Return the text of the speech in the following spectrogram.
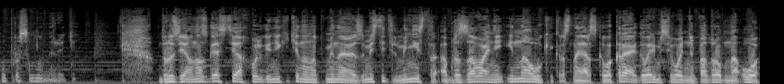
вопросом номер один. Друзья, у нас в гостях Ольга Никитина, напоминаю, заместитель министра образования и науки Красноярского края. Говорим сегодня подробно о,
